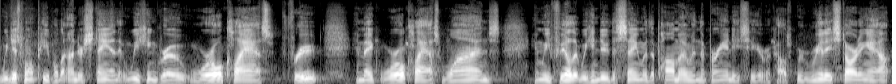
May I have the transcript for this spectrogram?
We just want people to understand that we can grow world class fruit and make world class wines. And we feel that we can do the same with the Pommeau and the brandies here because we're really starting out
